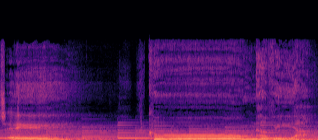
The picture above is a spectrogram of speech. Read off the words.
cerco una via.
